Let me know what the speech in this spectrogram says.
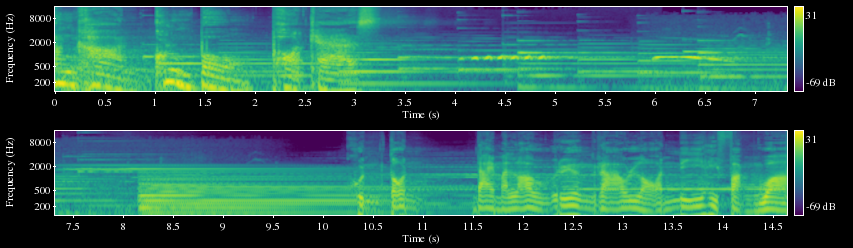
อังคาร คลุมโปงพอดแคสต์คุณต้นได้มาเล่าเรื่องราวหลอนนี้ให้ฟังว่า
